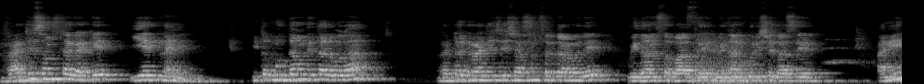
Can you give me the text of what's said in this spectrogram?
राज्यसंस्था व्याख्येत येत नाही. इथं मुद्दाम देतात बघा घटक राज्याचे शासन सरकारमध्ये विधानसभा असेल विधान परिषद असेल आणि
